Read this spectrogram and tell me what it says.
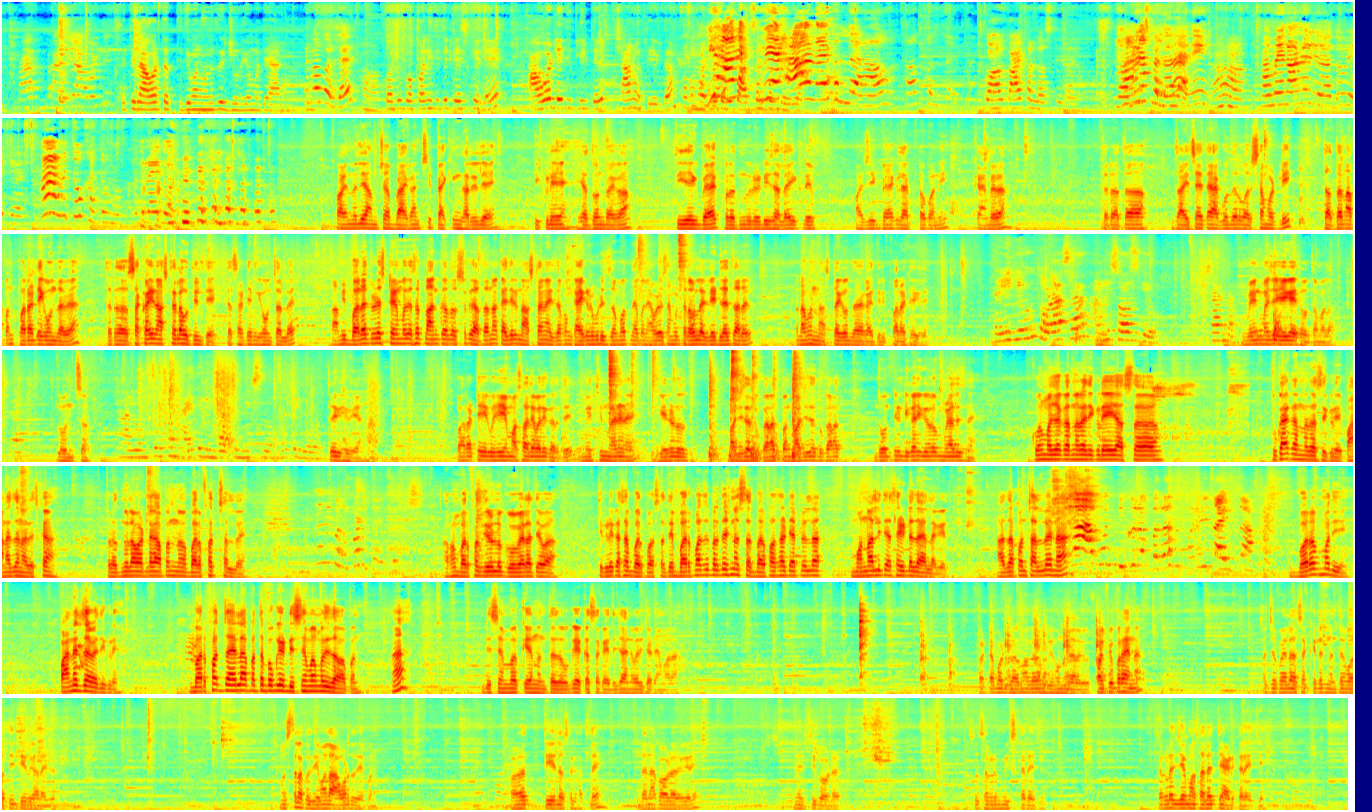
ते तिला आवडतात ती मला म्हणत झुडिओ मध्ये आण. हे? हा कधी पप्पाने तिथे टेस्ट केले. आवडले तिथली टेस्ट छान होती एकदम. मग मी म्हटलं तरी हा- पार्सल पण हा हा- हा. का- काय खाल्लं असतं काय नॉनव्हेज खाल्लाय आणि हा. हा मी नॉनव्हेज आहे, तो व्हेज आहे. हा मी तो खातो मग. तुला हे दोन. फायनली आमच्या बॅगांची पॅकिंग झालेली आहे. इकडे ह्या दोन बॅगा ती एक बॅग परत रेडी झाला आहे. इकडे माझी एक बॅग लॅपटॉप आणि कॅमेरा तर आता जायचं आहे त्या अगोदर वर्षा म्हटली जाताना आपण पराठे घेऊन जाऊया. तर सकाळी नाश्त्याला होतील ते. त्यासाठी मी घेऊन चाललो आहे आम्ही बऱ्याच वेळेस ट्रेनमध्ये असं प्लॅन करत असतो की जाताना काहीतरी नाश्ता न्यायचा पण काही गडबडीत जमत नाही. पण ह्यावेळेस आम्ही ठरवलं लेट जायचं चालेल. पण आपण नाश्ता घेऊन जाऊया काहीतरी पराठे वगैरे. दही घेऊ थोडासा आणि सॉस घेऊ छान लागतं. मेन म्हणजे हे घ्यायचं होतं मला? लोणचं. लोणचं पण आहे ते लिंबाचं मिक्स लोणचं ते घेऊया हां. पराठे हे मसालेवाले करते. मेथी मिळाली नाही. गेलेलो भाजीच्या दुकानात पण भाजीच्या दुकानात दोन तीन ठिकाणी गेलो मिळालेच नाही. कोण मजा करणार आहे तिकडे? जास्त तू काय करणार आहेस तिकडे पाण्यात जाणार आहेस का? प्रज्ञूला वाटलं का आपण बर्फात चाललो आहे आपण बर्फात गेलेलो गोव्याला तेव्हा. तिकडे कसा बर्फ असतात ते बर्फाचे प्रदेश नसतात बर्फासाठी आपल्याला मनाली त्या साईडला जायला लागेल. आज आपण चाललो आहे ना बर्फमध्ये पाण्यात जाऊया तिकडे. बर्फात जायला आता बघूया डिसेंबरमध्ये जाऊ आपण. हां? डिसेंबर के नंतर बघूया कसं काय ते जानेवारीच्या टायमाला पटापट गरमागरम घेऊन जायला लागेल. फॉल पेपर आहे ना? अच्छा पहिला असं केलं नंतर वरती तेल घालायचं. मस्त लागतं ते मला आवडतं ते पण. हळद तेल असं घातलंय. धना पावडर वगैरे. मिरची पावडर असं सगळं मिक्स करायचं. सगळं जे मसाले ते ॲड करायचे.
